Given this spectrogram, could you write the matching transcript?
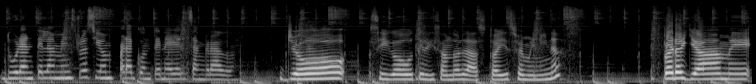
durante la menstruación para contener el sangrado? Yo sigo utilizando las toallas femeninas, pero ya me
